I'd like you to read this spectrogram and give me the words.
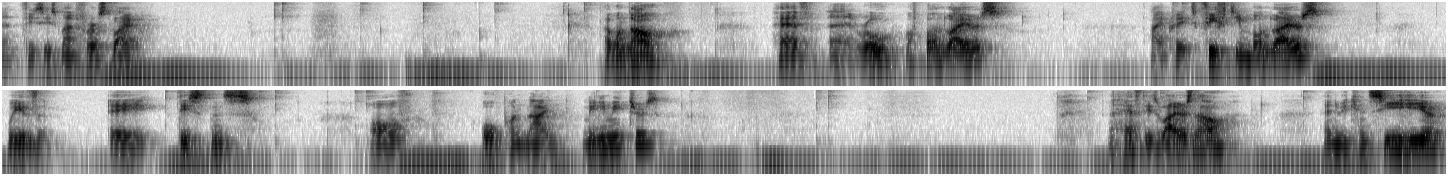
and this is my first wire. I want now have a row of bond wires. I create 15 bond wires with a distance of 0.9 millimeters. I have these wires now and we can see here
